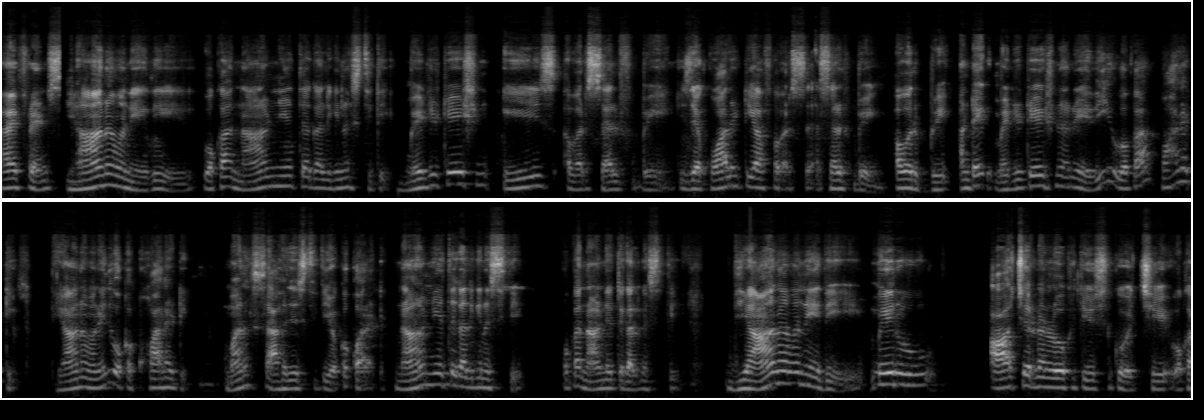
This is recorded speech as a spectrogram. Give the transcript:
హాయ్ ఫ్రెండ్స్ ధ్యానం అనేది ఒక నాణ్యత కలిగిన స్థితి. Meditation is our self being is a quality of our self being our be అంటే మెడిటేషన్ అనేది ఒక క్వాలిటీ ధ్యానం అనేది ఒక క్వాలిటీ మన సహజ స్థితి యొక్క క్వాలిటీ నాణ్యత కలిగిన స్థితి ఒక నాణ్యత కలిగిన స్థితి. ధ్యానం అనేది మీరు ఆచరణలోకి తీసుకువచ్చి ఒక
